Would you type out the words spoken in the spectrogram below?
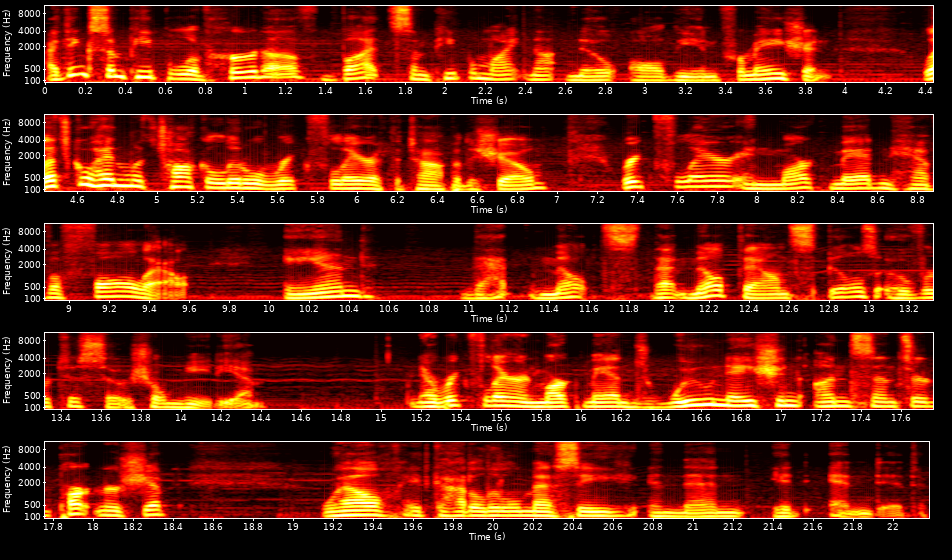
I think some people have heard of, but some people might not know all the information. Let's go ahead and let's talk a little Ric Flair at the top of the show. Ric Flair and Mark Madden have a fallout, and that melts, that meltdown spills over to social media. Now, Ric Flair and Mark Madden's Woo Nation Uncensored partnership, well, it got a little messy and then it ended.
